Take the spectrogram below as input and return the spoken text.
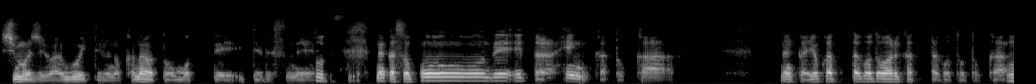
下地は動いてるのかなと思っていてですね、ねなんかそこで得た変化とか、なんか良かったこと悪かったこととか、う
